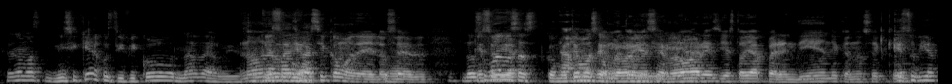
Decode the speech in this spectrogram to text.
O sea, nada más, ni siquiera justificó nada, güey. O sea, No, que nada es más dijo así como de los... como- er- Los ¿qué humanos cometemos Ajá, errores. errores y estoy aprendiendo y que no sé qué. ¿Qué subió?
